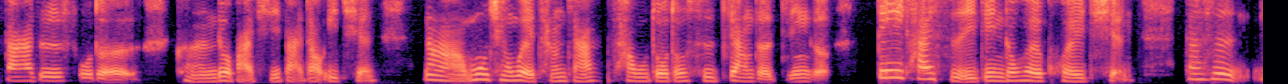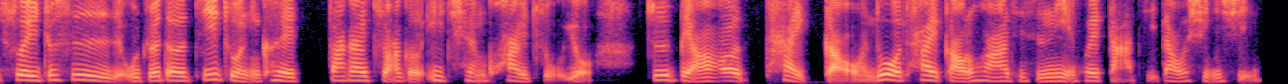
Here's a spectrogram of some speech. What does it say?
大概就是说的可能六百七百到一千。那目前我也参加，差不多都是这样的金额。第一开始一定都会亏钱，但是所以就是我觉得基准你可以。大概抓个一千块左右，就是不要太高。如果太高的话，其实你也会打击到信心。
